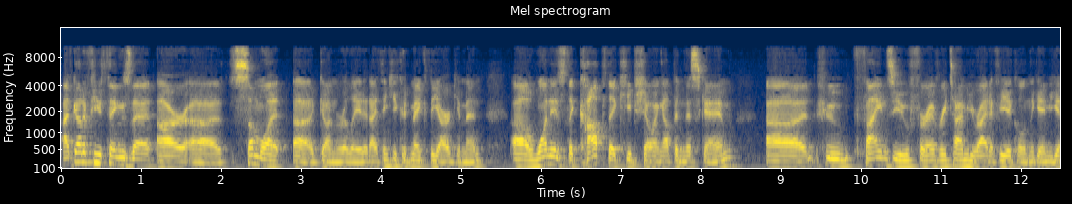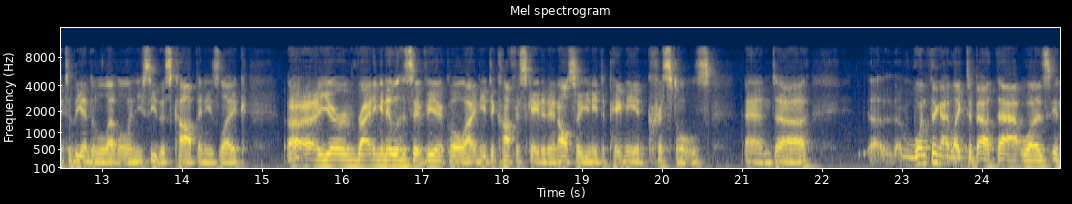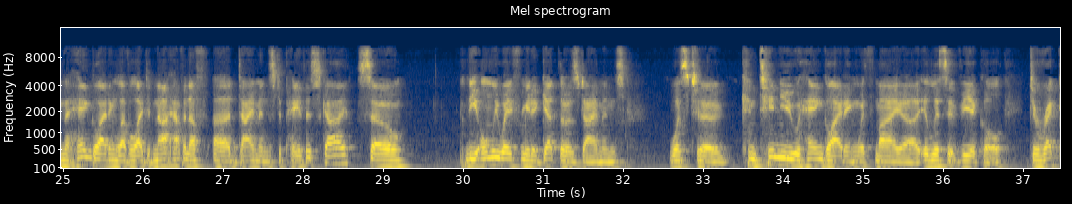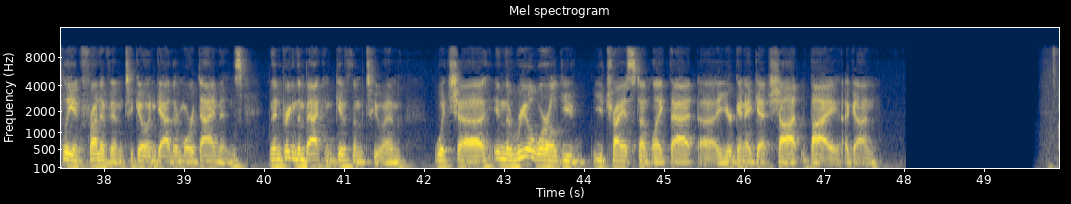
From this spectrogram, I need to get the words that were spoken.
I've got a few things that are uh, somewhat uh, gun related. I think you could make the argument. Uh, one is the cop that keeps showing up in this game, uh, who finds you for every time you ride a vehicle in the game. You get to the end of the level and you see this cop, and he's like, uh, "You're riding an illicit vehicle. I need to confiscate it, and also you need to pay me in crystals." And uh, one thing I liked about that was in the hang gliding level, I did not have enough uh, diamonds to pay this guy. So the only way for me to get those diamonds was to continue hang gliding with my uh, illicit vehicle directly in front of him to go and gather more diamonds, then bring them back and give them to him. Which uh, in the real world, you you try a stunt like that, uh, you're gonna get shot by a gun.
